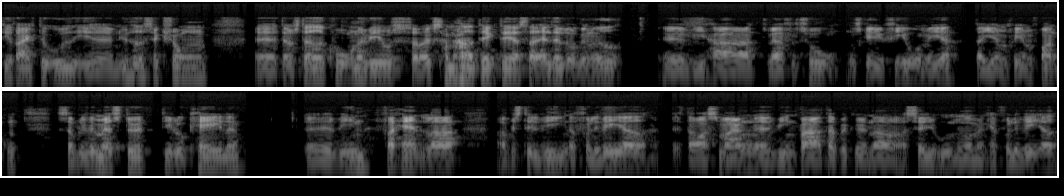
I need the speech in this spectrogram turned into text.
direkte ud i øh, nyhedssektionen. Øh, der er jo stadig coronavirus, så der er ikke så meget dæk der, så alt er lukket ned. Øh, vi har i hvert fald to, måske fire uger mere derhjemme på hjemmefronten. Så bliv ved med at støtte de lokale øh, vinforhandlere og bestille vin og få leveret. Der er også mange øh, vinbarer, der begynder at sælge ud nu, man kan få leveret.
